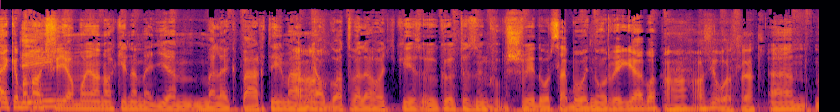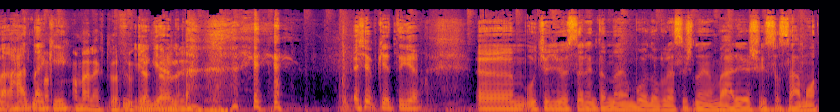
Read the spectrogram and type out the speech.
Nekem a nagyfiam olyan, aki nem egy ilyen meleg párti, már Aha. nyaggat vele, hogy kéz, költözünk Svédországba vagy Norvégiába. Aha, az jó ötlet. Um, hát neki. A, a melegtől függetlenül Igen. Egyébként igen. Um, úgyhogy ő szerintem nagyon boldog lesz, és nagyon várja és visszaszámol.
